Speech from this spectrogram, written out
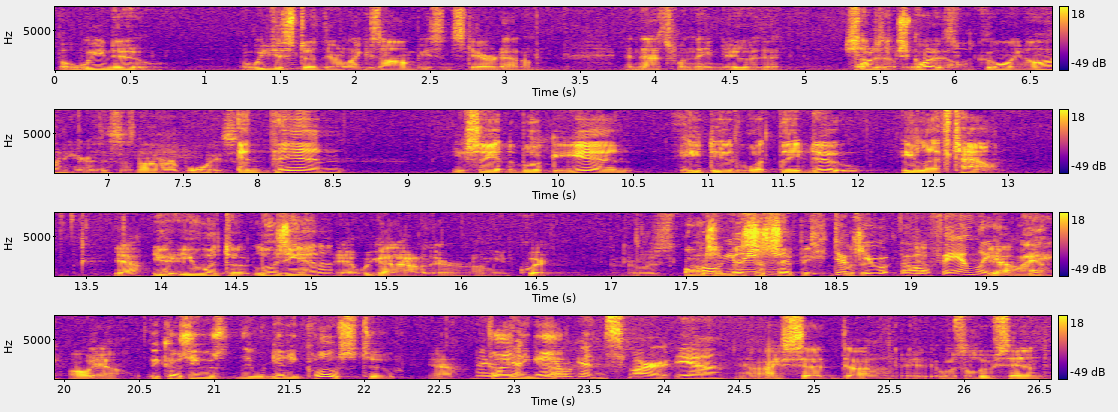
But we knew. And we just stood there like zombies and stared at them. And that's when they knew that what Something's going is on. going on here? This is not our boys. and then, you say it in the book again. He did what they do. He left town. yeah, You, we, you went to Louisiana, yeah, we got out of there. I mean, quick. It was. or was oh, it you mean he- Mississippi? He, took Was you it- the whole yeah. family yeah, away. Oh yeah. because he was. They were getting close to Yeah. They were finding get- They out. were getting smart. Yeah. Yeah, I said uh, it was a loose end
